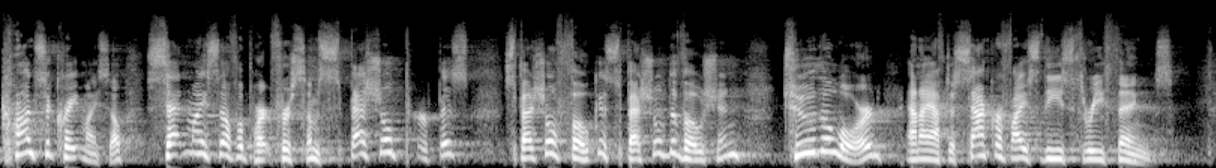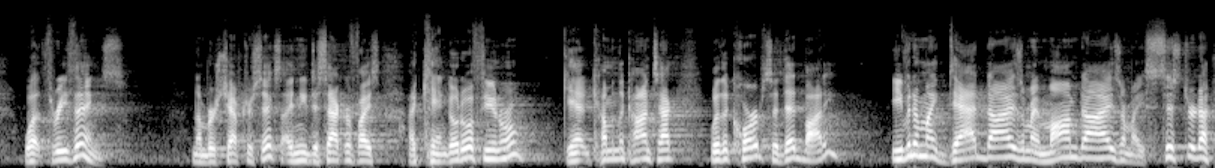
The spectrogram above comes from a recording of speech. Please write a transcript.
consecrate myself, set myself apart for some special purpose, special focus, special devotion to the Lord, and I have to sacrifice these three things. What three things? Numbers chapter 6, I need to sacrifice. I can't go to a funeral, can't come into contact with a corpse, a dead body. Even if my dad dies or my mom dies or my sister dies,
